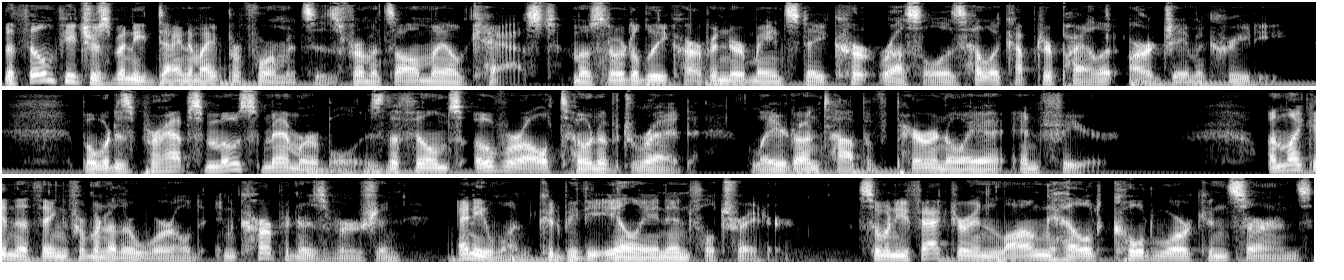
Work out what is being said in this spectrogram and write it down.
The film features many dynamite performances from its all male cast, most notably Carpenter mainstay Kurt Russell as helicopter pilot R.J. MacReady. But what is perhaps most memorable is the film's overall tone of dread, layered on top of paranoia and fear. Unlike in The Thing from Another World, in Carpenter's version, anyone could be the alien infiltrator. So when you factor in long held Cold War concerns,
